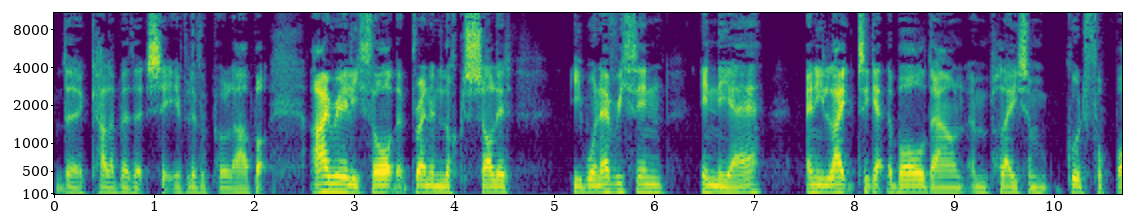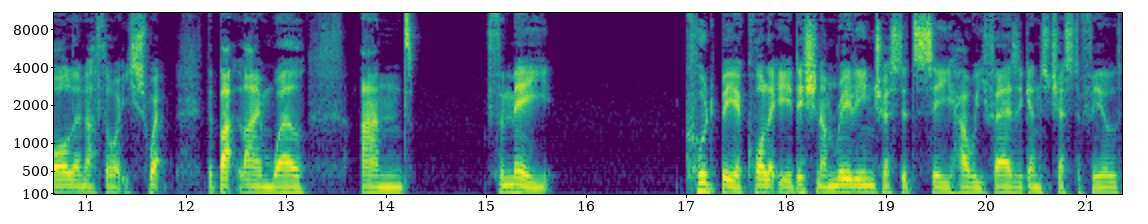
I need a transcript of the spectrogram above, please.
the calibre that City of Liverpool are. But I really thought that Brennan looked solid. He won everything in the air, and he liked to get the ball down and play some good football. And I thought he swept the back line well. And for me, could be a quality addition. I'm really interested to see how he fares against Chesterfield.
